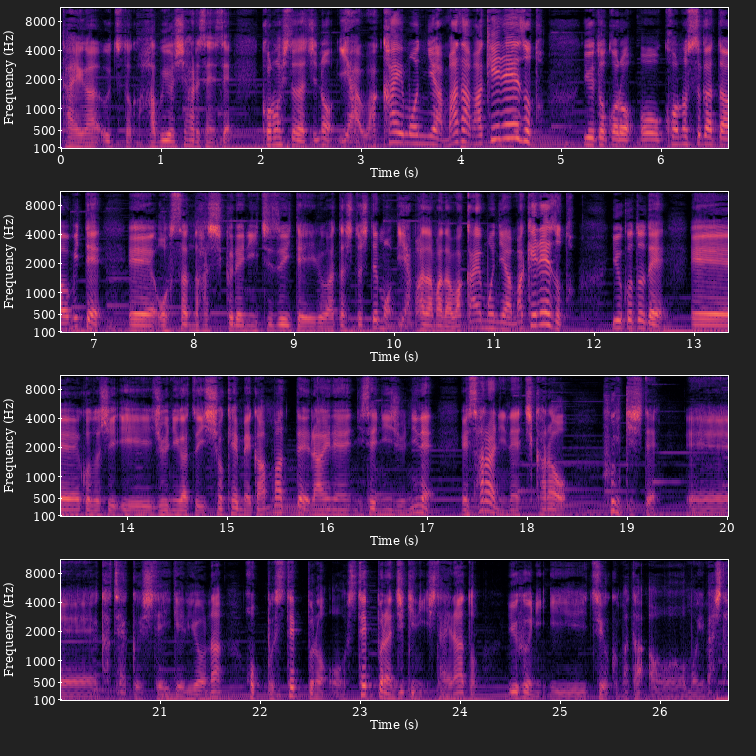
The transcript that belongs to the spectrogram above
タイガー・ウッズとか羽生善治先生、この人たちの、いや、若いもんにはまだ負けねえぞというところ、この姿を見て、え、おっさんの端くれに位置づいている私としても、いや、まだまだ若いもんには負けねえぞということで、え、今年12月一生懸命頑張って、来年2022年、え、さらにね、力を奮起して、えー、活躍していけるようなホップ、ステップの、ステップな時期にしたいなというふうに強くまた思いました。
